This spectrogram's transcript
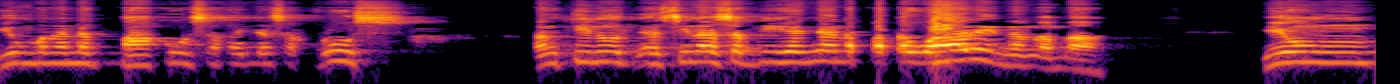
Yung mga nagpako sa kanya sa krus. Ang tinu- ah, sinasabihan niya na patawarin ng Ama. Yung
